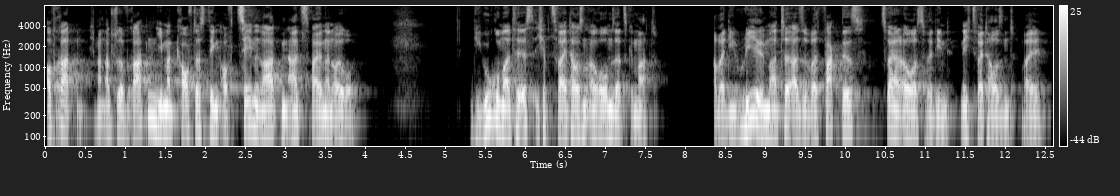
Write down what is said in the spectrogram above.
auf Raten. Ich mache einen Abschluss auf Raten. Jemand kauft das Ding auf 10 Raten als 200 Euro. Die Guru-Matte ist, ich habe 2000 Euro Umsatz gemacht. Aber die Real-Matte, also was Fakt ist, 200 Euro hast du verdient, nicht 2000, weil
